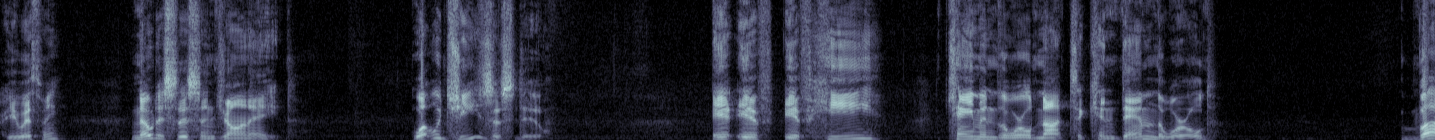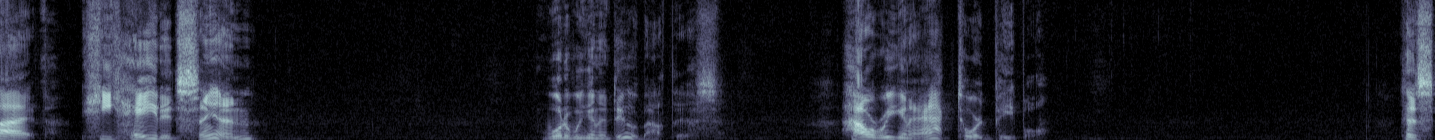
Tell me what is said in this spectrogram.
Are you with me? Notice this in John 8. What would Jesus do? If, if he came into the world not to condemn the world, but he hated sin, what are we going to do about this? How are we going to act toward people? Because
